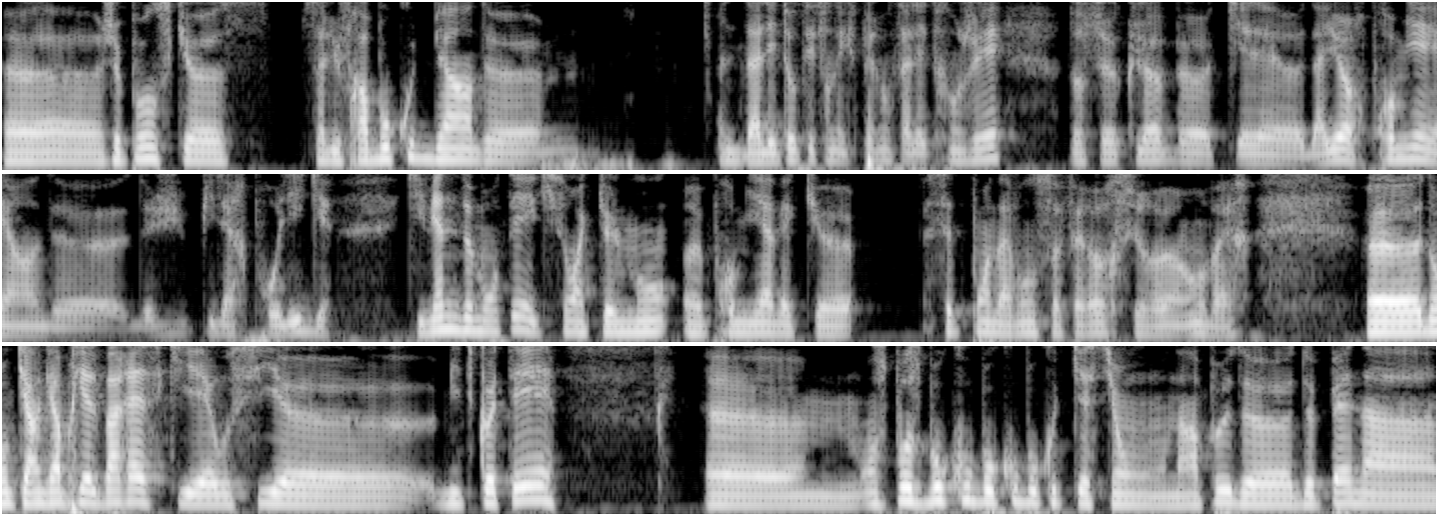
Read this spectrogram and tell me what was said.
je pense que ça lui fera beaucoup de bien de d'aller tenter son expérience à l'étranger dans ce club euh, qui est euh, d'ailleurs premier hein, de, de, Jupiler Pro League, qui viennent de monter et qui sont actuellement euh, premiers avec 7 points d'avance sauf erreur sur Anvers. donc un Gabriel Barès qui est aussi mis de côté. on se pose beaucoup, beaucoup, beaucoup de questions. On a un peu de, peine à,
